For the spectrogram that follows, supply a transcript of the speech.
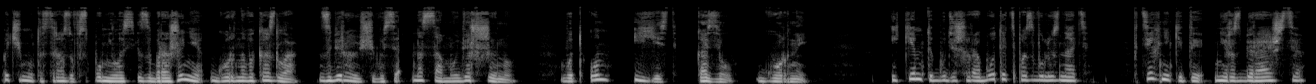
Почему-то сразу вспомнилось изображение горного козла, забирающегося на самую вершину. Вот он и есть козел горный. И кем ты будешь работать, позволю знать. В технике ты не разбираешься.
